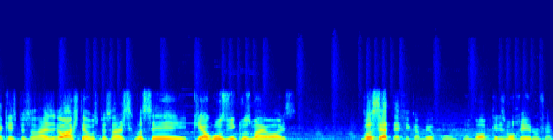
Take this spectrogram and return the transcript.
aqueles personagens. Eu acho que tem alguns personagens que você cria alguns vínculos maiores. Você até fica meio com, com dó porque eles morreram já.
